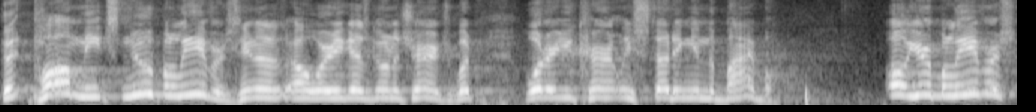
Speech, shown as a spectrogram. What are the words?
That Paul meets new believers. You know, oh, where are you guys going to church? What, what are you currently studying in the Bible? Oh, you're believers?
